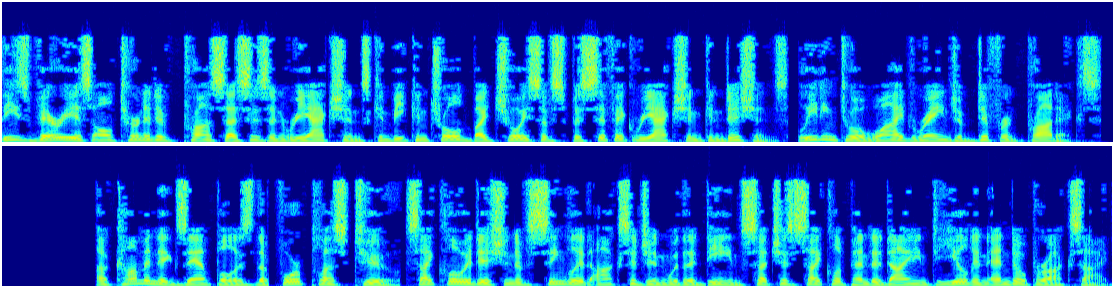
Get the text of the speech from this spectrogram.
These various alternative processes and reactions can be controlled by choice of specific reaction conditions, leading to a wide range of different products. A common example is the 4 cycloaddition of singlet oxygen with a diene such as cyclopentadiene to yield an endoperoxide.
